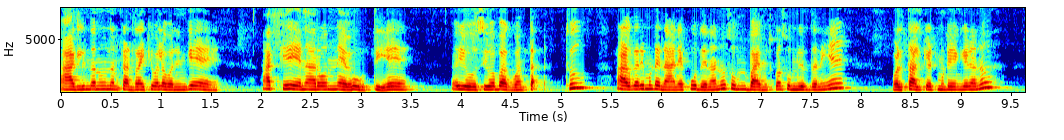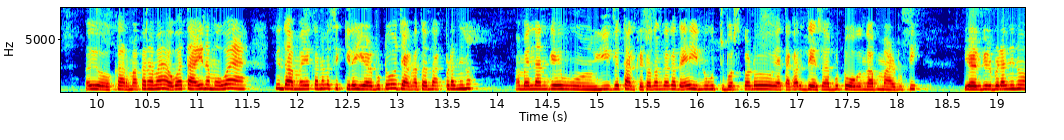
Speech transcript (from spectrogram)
ಆಗ್ಲಿಂದ ನನ್ನ ಕಂಡ್ರೆ ಹಾಕಿವಲ್ಲವ ನಿನಗೆ. ಅಕ್ಕೆ ಏನಾರು ಒಂದು ನೆವೆ ಹುಡ್ತೀಯೇ. ಅಯ್ಯೋ ಶಿವ ಭಗವಂತ. ಆಲ್ಗರಿ ಮುಂಡೆ ನಾನೇ ಕೂದೆ ನಾನು ಸುಮ್ಮನೆ ಬಾಯಿ ಮುಚ್ಕೊಂಡು ಸುಮ್ಮನೆ ಇರ್ದಾನೆ. ಒಳ್ಳೆ ತಲೆ ಮುಡಿ ಹೆಂಗೆ ನಾನು. ಅಯ್ಯೋ ಕರ್ಮಕನವ ಅವ್ವ ತಾಯಿ ನಮ್ಮವ್ವ. ನಿಂದ ಅಮ್ಮ ಸಿಕ್ಕಿರ ಸಿಕ್ಕಿಲ್ಲ ಹೇಳ್ಬಿಟ್ಟು ಜಾಗ ತಂದು ಹಾಕ್ಬಿಡ ನೀನು. ಆಮೇಲೆ ನನಗೆ ಈಗ ತಲೆ ಕೆಟ್ಟೋದಂಗಾಗದೆ ಇನ್ನು ಹುಚ್ಚು ಬರ್ಸ್ಕೊಂಡು ಯಾಕಂದ್ರೆ ದೇಶ ಬಿಟ್ಟು ಹೋಗಂಗ ಮಾಡ್ಬಿಟ್ಟು. ಹೇಳ್ಗಿರ್ಬೇಡ ನೀನು.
